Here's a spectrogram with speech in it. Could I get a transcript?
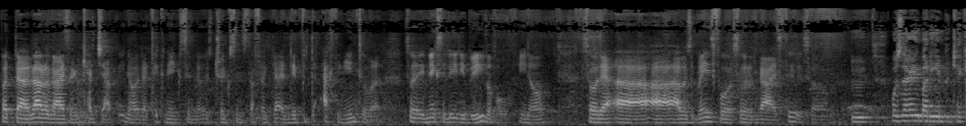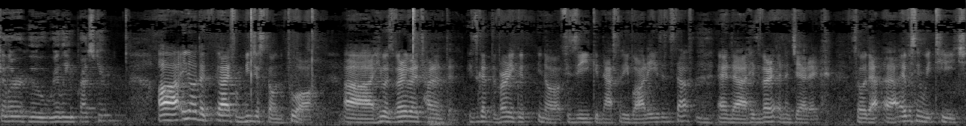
But a lot of guys can catch up, you know, the techniques and those tricks and stuff like that, and they put the acting into it, so it makes it really believable, you know. So that uh, uh, I was amazed for certain guys too. So. Mm. Was there anybody in particular who really impressed you? Uh, you know the guy from Ninja Storm, Pua. Uh, he was very very talented. He's got the very good you know physique and athlete bodies and stuff, and uh, he's very energetic. So that uh, everything we teach,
